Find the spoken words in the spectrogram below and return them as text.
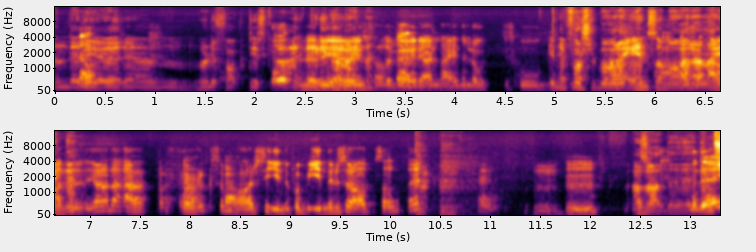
enn det Ja. du gjør um, når du faktisk er Det du gjør hvis du hadde vært aleine langt i skogen. Det er forskjell på å være ensom og å være Altså, aleine. Ja, det er folk som har sine forbindelser og alt sånt der. Mm. Mm. Altså, det, Men det er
